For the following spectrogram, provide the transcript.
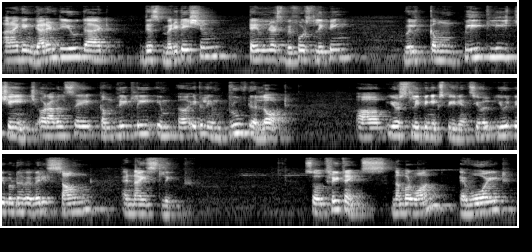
And I can guarantee you that this meditation 10 minutes before sleeping will completely change or I will say completely uh, it will improve a lot your sleeping experience. You will, you will be able to have a very sound and nice sleep. So three things. Number one, avoid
